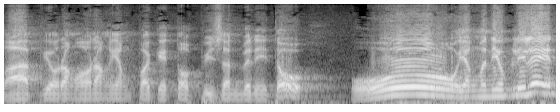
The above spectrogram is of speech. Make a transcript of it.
tapi orang-orang yang pakai topi San Benito oh yang meniup lilin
